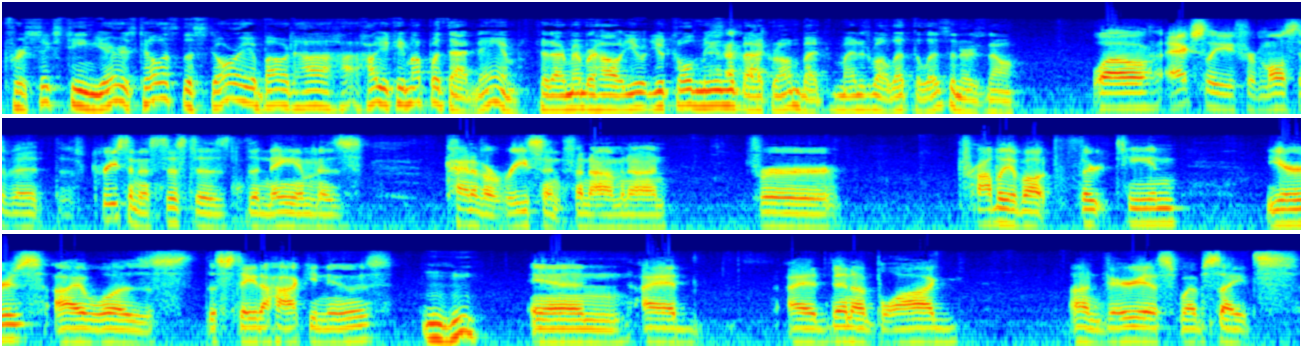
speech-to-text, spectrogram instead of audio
for 16 years. Tell us the story about how, how you came up with that name. Because I remember how you, you told me in the background, but might as well let the listeners know. Well, actually, for most of it, the Crease and Assist is the name is kind of a recent phenomenon. For probably about 13 years, I was the state of hockey news, mm-hmm. and I had I had been a blog on various websites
